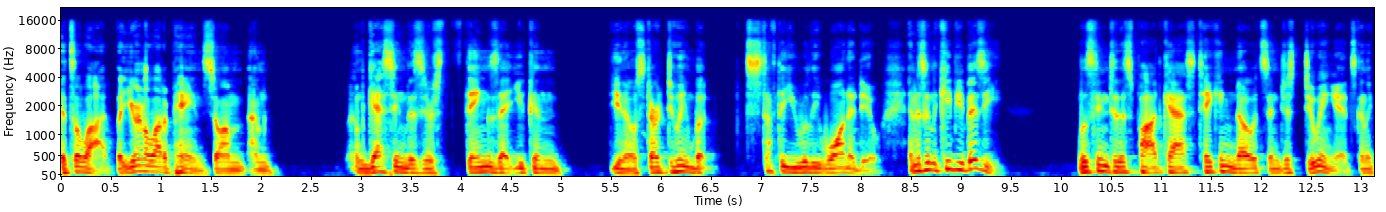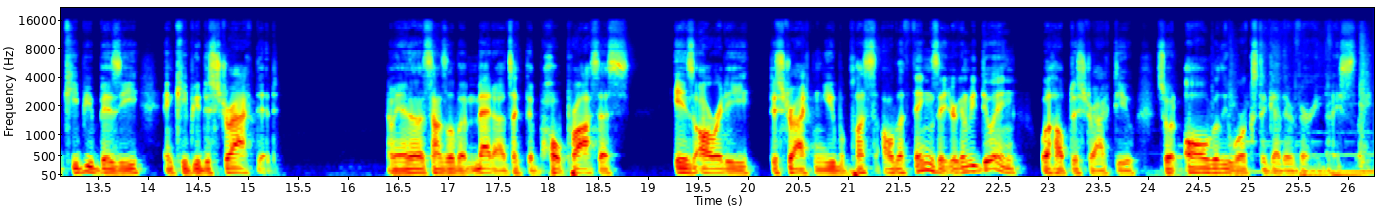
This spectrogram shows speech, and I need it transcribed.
It's a lot, but you're in a lot of pain. So I'm, I'm, I'm guessing there's things that you can, you know, start doing, but stuff that you really want to do. And it's going to keep you busy. Listening to this podcast, taking notes, and just doing it. It's going to keep you busy and keep you distracted. I mean, I know that sounds a little bit meta. It's like the whole process is already distracting you, but plus all the things that you're going to be doing will help distract you. So it all really works together very nicely.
